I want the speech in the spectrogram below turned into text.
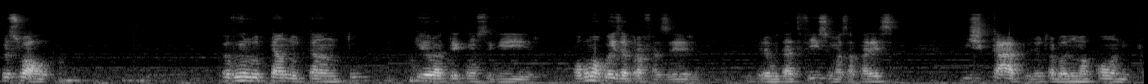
Pessoal, eu venho lutando tanto, quero até conseguir alguma coisa para fazer. O emprego está difícil, mas aparece biscato. Eu trabalho numa cônica.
